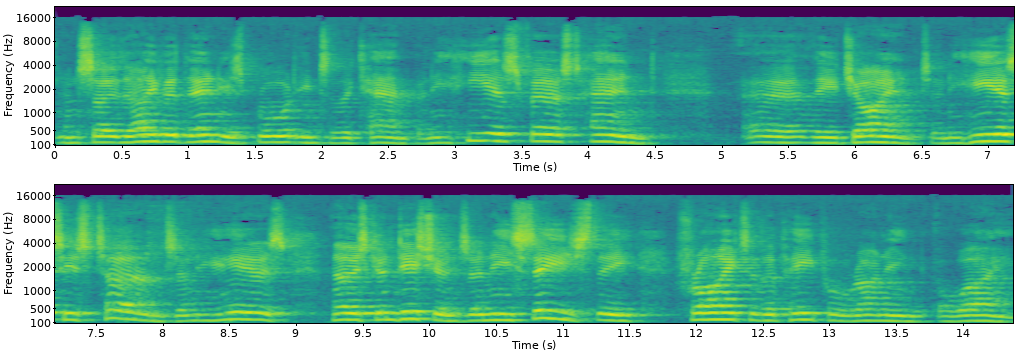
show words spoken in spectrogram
And so David then is brought into the camp and he hears firsthand uh, the giant and he hears his terms and he hears those conditions and he sees the fright of the people running away.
